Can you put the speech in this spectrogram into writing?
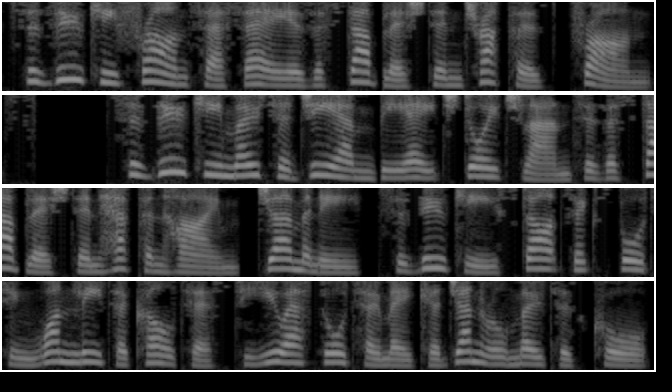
Suzuki France SA is established in Trappes, France. Suzuki Motor GmbH Deutschland is established in Heppenheim, Germany. Suzuki starts exporting 1-liter Cultus to U.S. automaker General Motors Corp.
